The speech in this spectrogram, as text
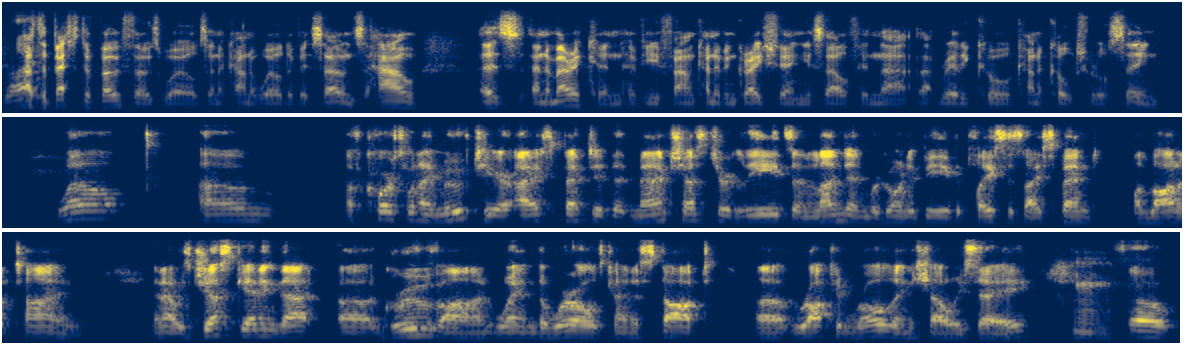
Right. Has the best of both those worlds and a kind of world of its own. So how as an American, have you found kind of ingratiating yourself in that that really cool kind of cultural scene? Well, um, of course, when I moved here, I expected that Manchester, Leeds, and London were going to be the places I spent a lot of time. And I was just getting that uh, groove on when the world kind of stopped uh, rock and rolling, shall we say. Mm. So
